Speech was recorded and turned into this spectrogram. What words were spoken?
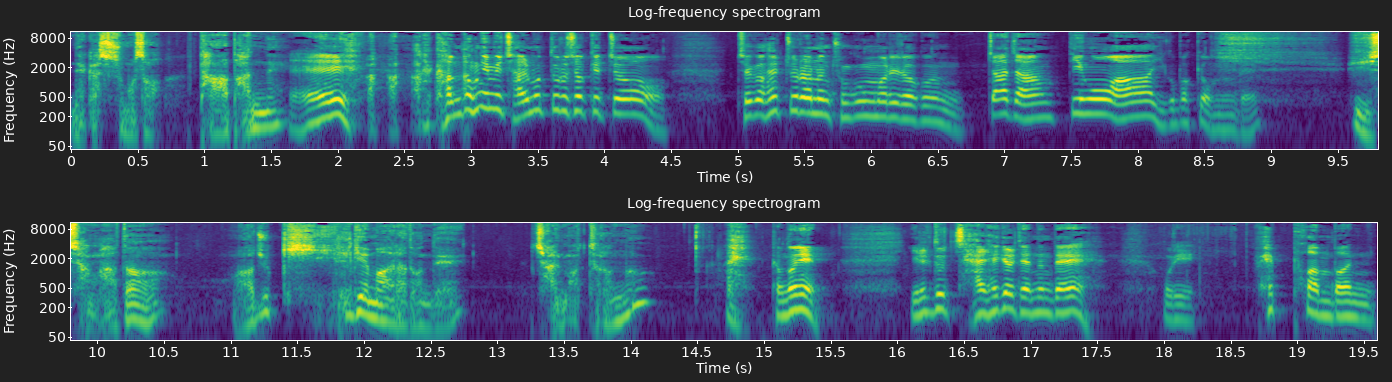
내가 숨어서 다 봤네. 에이, 감독님이 잘못 들으셨겠죠. 제가 할 줄 아는 중국말이라곤 짜장, 띵호아 이거밖에 없는데. 이상하다. 아주 길게 말하던데. 잘못 들었나? 에이, 감독님, 일도 잘 해결됐는데 우리 회포 한번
